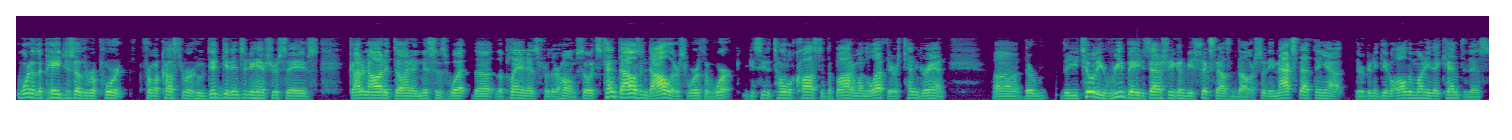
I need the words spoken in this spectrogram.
one of the pages of the report from a customer who did get into New Hampshire Saves, got an audit done, and this is what the, the plan is for their home. So it's $10,000 worth of work. You can see the total cost at the bottom on the left there is 10 grand. Uh, the the utility rebate is actually going to be six thousand dollars. So they max that thing out. They're going to give all the money they can to this,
